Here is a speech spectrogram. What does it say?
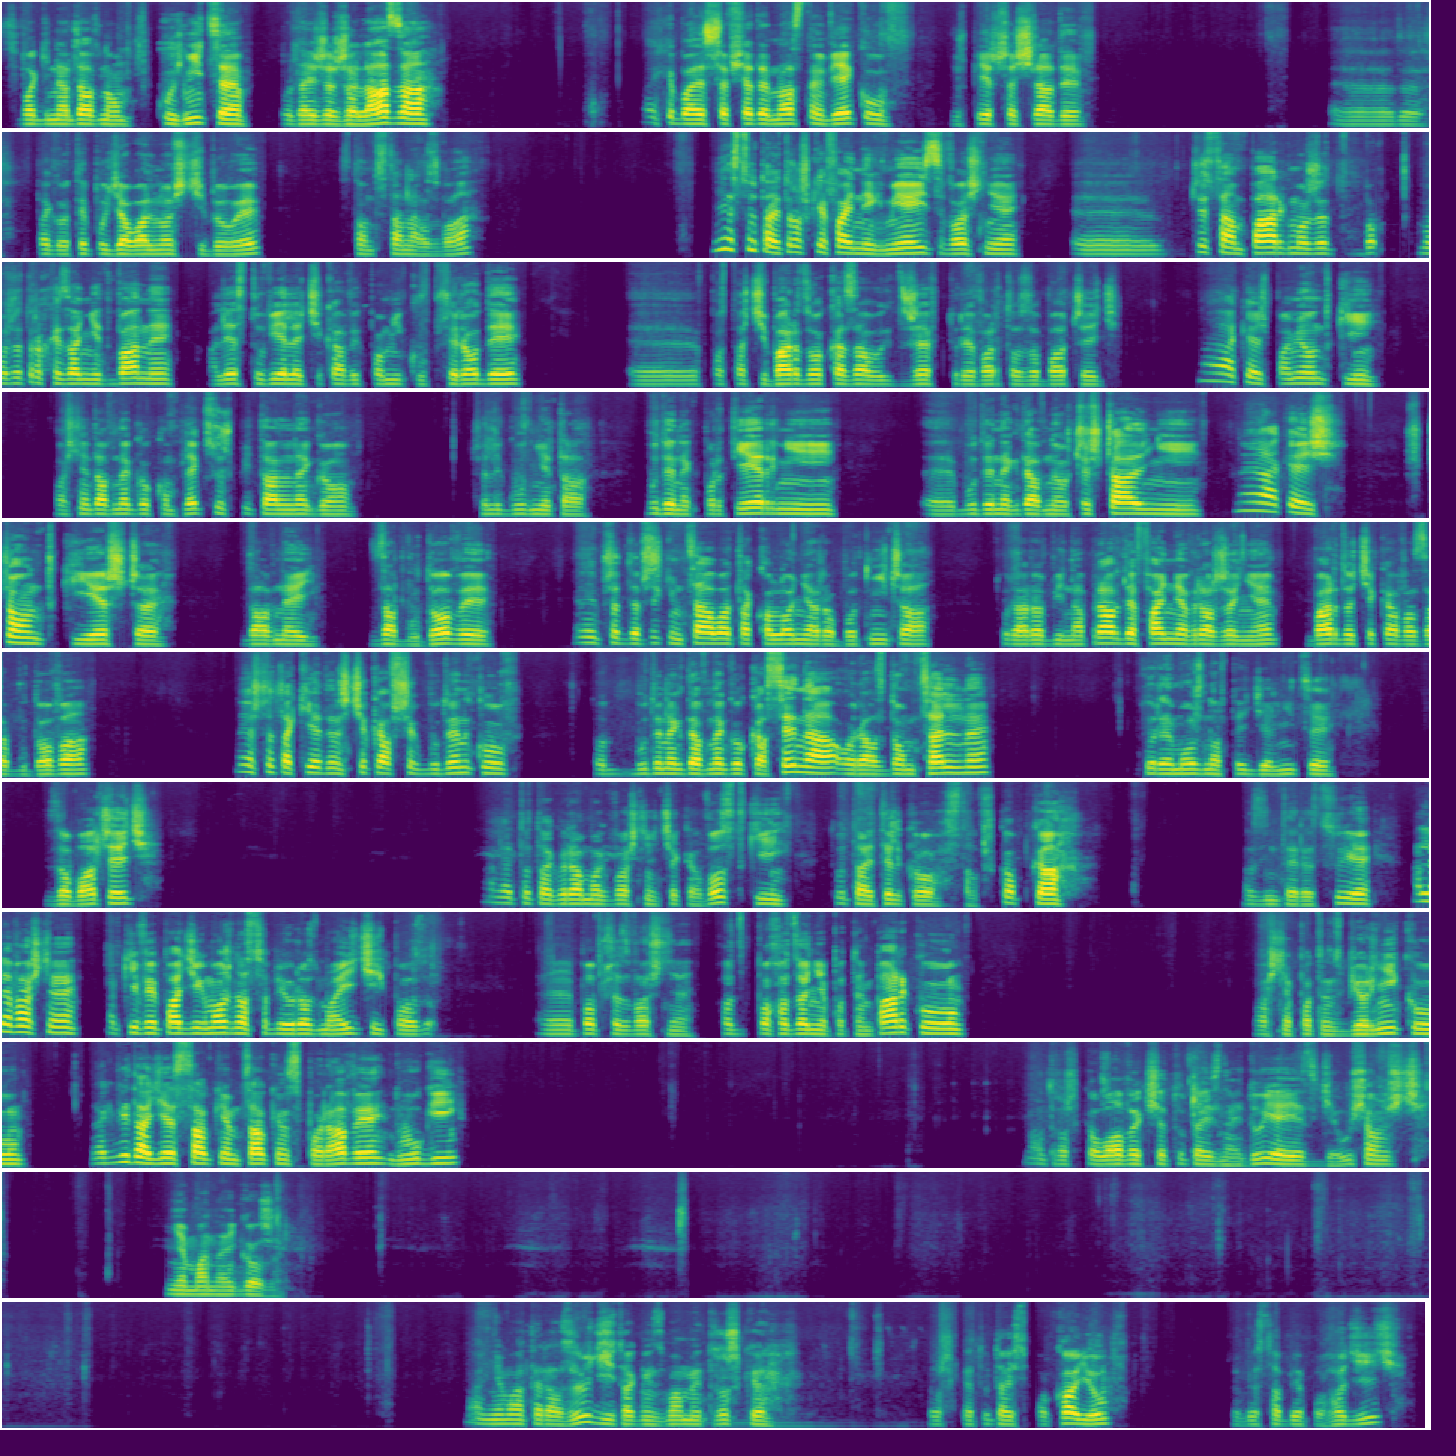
z uwagi na dawną kuźnicę, bodajże żelaza. No chyba jeszcze w XVII wieku już pierwsze ślady e, tego typu działalności były. Stąd ta nazwa. Jest tutaj troszkę fajnych miejsc, właśnie e, czy sam park, może, może trochę zaniedbany, ale jest tu wiele ciekawych pomników przyrody e, w postaci bardzo okazałych drzew, które warto zobaczyć. No, jakieś pamiątki właśnie dawnego kompleksu szpitalnego, czyli głównie ta budynek portierni, e, budynek dawnej oczyszczalni, no jakieś szczątki jeszcze dawnej zabudowy. No i przede wszystkim cała ta kolonia robotnicza, która robi naprawdę fajne wrażenie. Bardzo ciekawa zabudowa. No jeszcze taki jeden z ciekawszych budynków To budynek dawnego kasyna oraz dom celny, które można w tej dzielnicy zobaczyć. Ale to tak w ramach właśnie ciekawostki. Tutaj tylko staw szkopka Was interesuje, ale właśnie taki wypadzik można sobie urozmaicić po, e, poprzez właśnie chod- pochodzenie po tym parku, właśnie po tym zbiorniku. Jak widać jest całkiem, całkiem sporawy, długi. No troszkę ławek się tutaj znajduje, jest gdzie usiąść. Nie ma najgorzej. A nie ma teraz ludzi, tak więc mamy troszkę, troszkę tutaj spokoju, żeby sobie pochodzić.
